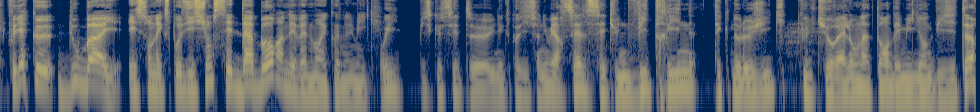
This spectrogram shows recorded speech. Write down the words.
Il faut dire que Dubaï et son exposition, c'est d'abord un événement économique. Oui, puisque c'est euh, une exposition universelle, c'est une vitrine technologique, culturelle. On attend des millions de visiteurs.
